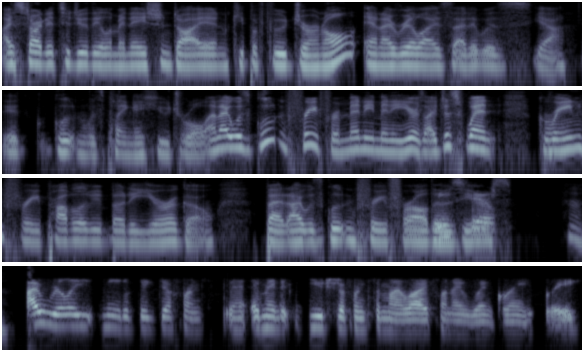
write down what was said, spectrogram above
I started to do the elimination diet and keep a food journal. And I realized that it was, yeah, it, gluten was playing a huge role. And I was gluten free for many, many years. I just went grain free probably about a year ago, but I was gluten free for all those years. Hmm. I really made a big difference. It made a huge difference in my life when I went grain free.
